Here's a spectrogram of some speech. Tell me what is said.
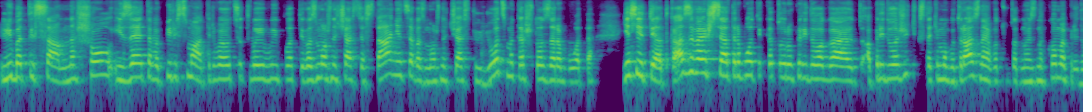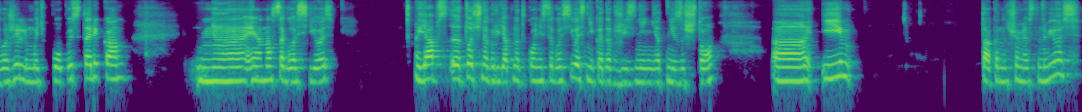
либо ты сам нашел, из-за этого пересматриваются твои выплаты, возможно, часть останется, возможно, часть уйдет, смотря что за работа. Если ты отказываешься от работы, которую предлагают, а предложить, кстати, могут разное, вот тут одной знакомой предложили мыть попы старикам, э, и она согласилась. Я э, точно говорю, я бы на такое не согласилась никогда в жизни, нет, ни за что. А, И так, а на чем я остановилась?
